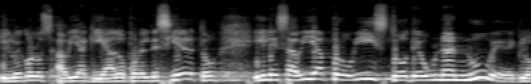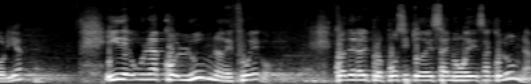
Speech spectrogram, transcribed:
y luego los había guiado por el desierto y les había provisto de una nube de gloria y de una columna de fuego. ¿Cuál era el propósito de esa nube y de esa columna?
